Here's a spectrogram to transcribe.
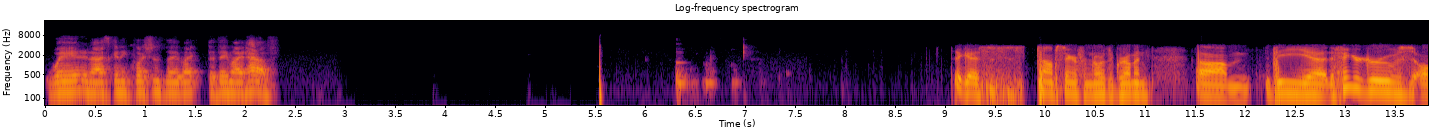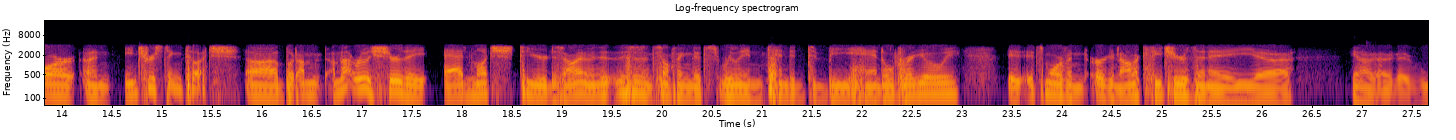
weigh in and ask any questions they might that they might have. Hey guys, this is Tom Singer from Northrop Grumman. Um, the uh, the finger grooves are an interesting touch, uh, but I'm I'm not really sure they add much to your design. I mean, this isn't something that's really intended to be handled regularly. It, it's more of an ergonomic feature than a uh, you know uh,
